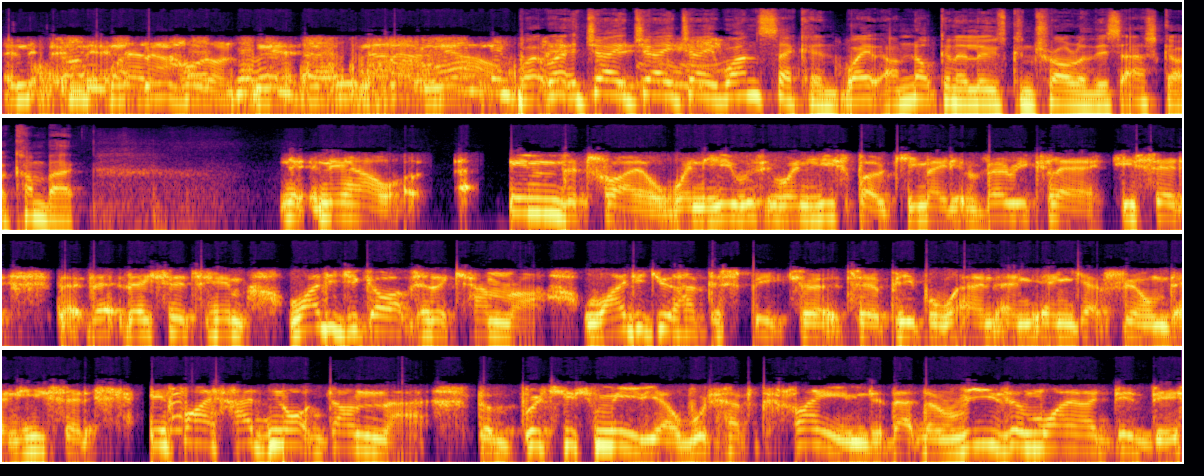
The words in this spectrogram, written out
No, no, hold on. No, no, no. Wait, wait, Jay, Jay, Jay, one second. Wait, I'm not going to lose control of this. Asghar, come back. Now, in the trial when he was when he spoke he made it very clear. He said they said to him why did you go up to the camera? Why did you have to speak to, to people and, and, and get filmed? And he said if I had not done that the British media would have claimed that the reason why I did this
